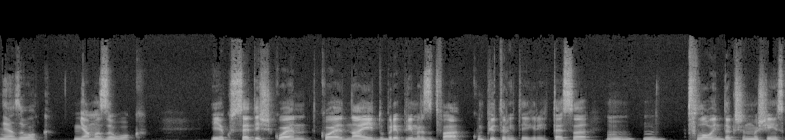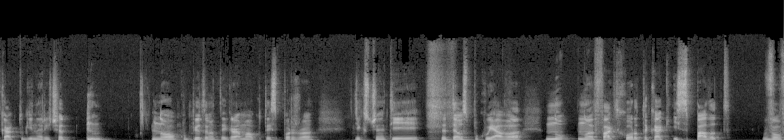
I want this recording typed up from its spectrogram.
Няма залог. Няма залог. И ако сетиш кой е, кой е най-добрият пример за това, компютърните игри. Те са М, м. flow induction machines, както ги наричат. Но компютърната игра малко те изпържва. Никак, че не ти да те успокоява. Но, но е факт хората как изпадат в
